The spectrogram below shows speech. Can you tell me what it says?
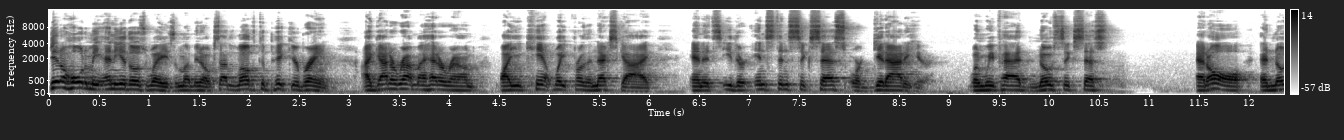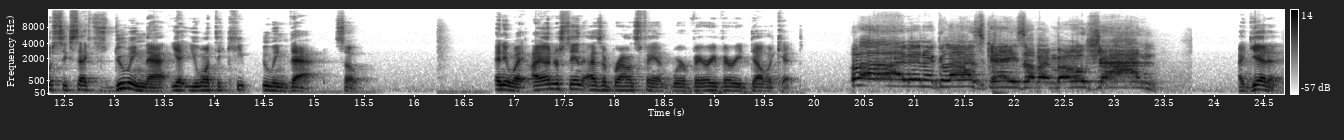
Get a hold of me any of those ways and let me know because I'd love to pick your brain. I got to wrap my head around why you can't wait for the next guy and it's either instant success or get out of here. When we've had no success at all and no success doing that, yet you want to keep doing that. So anyway, I understand as a Browns fan, we're very, very delicate. I'm in a glass case of emotion. I get it.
